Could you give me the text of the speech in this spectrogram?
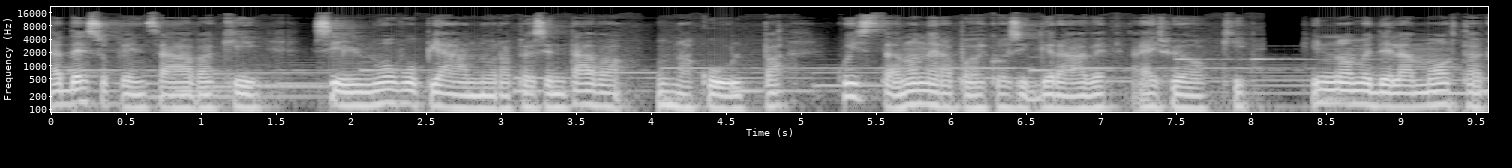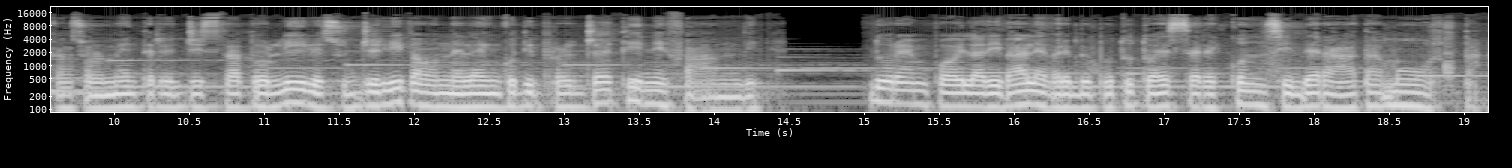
Adesso pensava che, se il nuovo piano rappresentava una colpa, questa non era poi così grave ai suoi occhi. Il nome della morta casualmente registrato lì le suggeriva un elenco di progetti nefandi. D'ora in poi la rivale avrebbe potuto essere considerata morta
